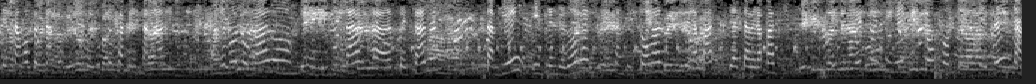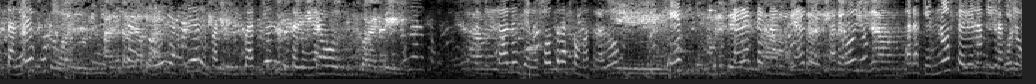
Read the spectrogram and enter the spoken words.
que están ofertando sus productos artesanales. Hemos logrado eh, a artesanas, también emprendedoras de San Cristóbal de la Paz, de Alta Verapaz. Esto es un éxito porque que vengan tan lejos significa que ellas quieren participar, quieren desarrollar fundamentales de nosotras como Atradón es buscar alternativas de desarrollo para que no se dé la migración.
